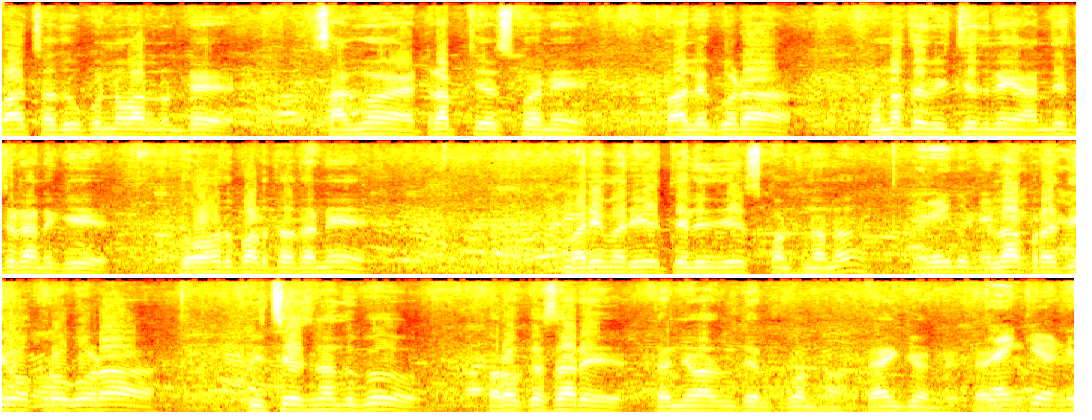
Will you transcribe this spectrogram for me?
బాగా చదువుకున్న వాళ్ళు ఉంటే సంఘం అట్రాక్ట్ చేసుకొని వాళ్ళకి కూడా ఉన్నత విద్యని అందించడానికి దోహదపడుతుందని మరి మరి తెలియజేసుకుంటున్నాను. ఇలా ప్రతి ఒక్కరూ కూడా ఇచ్చేసినందుకు మరొకసారి ధన్యవాదాలు తెలుపుకుంటున్నాం. థ్యాంక్ యూ అండి. థ్యాంక్ యూ అండి.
